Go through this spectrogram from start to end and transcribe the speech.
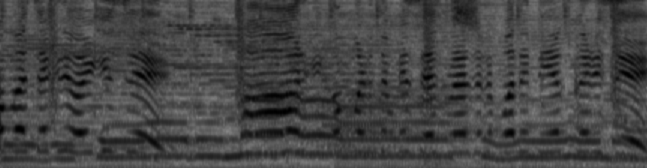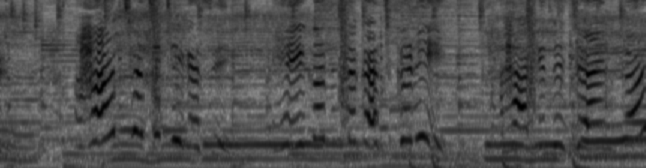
আমার চাকরি হয়ে গেছে। আর কি কোম্পানি তোকে শেষ ম্যানেজারের পদে নিয়োগ করেছে? আচ্ছা আচ্ছা ঠিক আছে। এই কথা তো কাজ করি? আগে তো জয়েন কর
